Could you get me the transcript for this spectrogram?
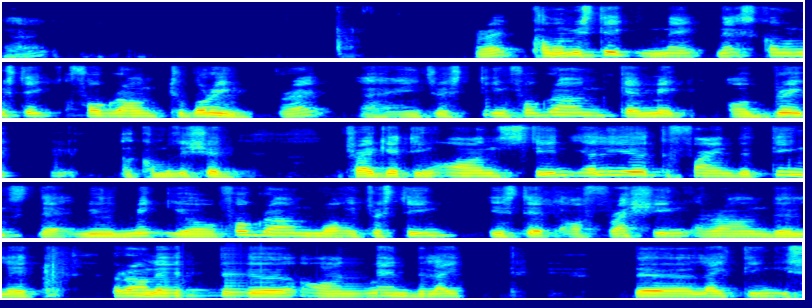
Right? Right. Common mistake. Ne next common mistake. Foreground too boring. Right. Uh, interesting foreground can make or break a composition. Try getting on scene earlier to find the things that will make your foreground more interesting instead of rushing around the let around later on when the light the lighting is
